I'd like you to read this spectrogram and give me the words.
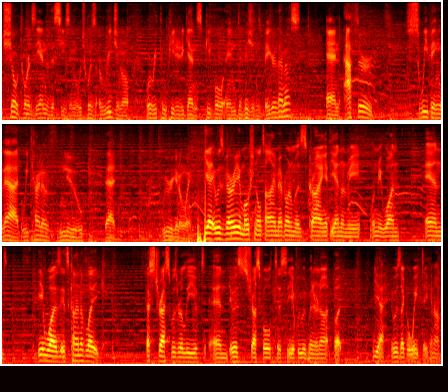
show towards the end of the season which was a regional where we competed against people in divisions bigger than us and after sweeping that we kind of knew that we were gonna win Yeah, it was very emotional time. Everyone was crying at the end when we when we won, and it was. It's kind of like a stress was relieved, and it was stressful to see if we would win or not. But yeah, it was like a weight taken off.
